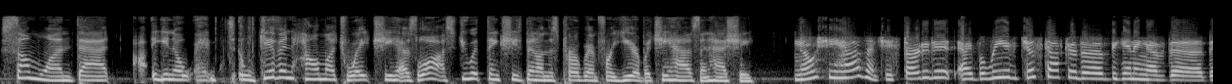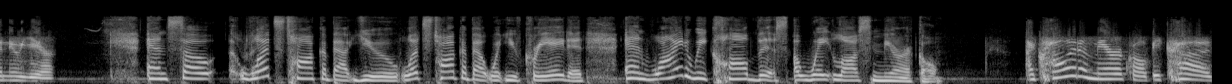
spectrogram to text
someone that, uh, you know, given how much weight she has lost, you would think she's been on this program for a year, but she hasn't, has she? No, she hasn't. She started it, I believe, just after the beginning of the, the new year. And so let's talk about you. Let's talk about what you've created. And why do we call this a weight loss miracle? I call it a miracle because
